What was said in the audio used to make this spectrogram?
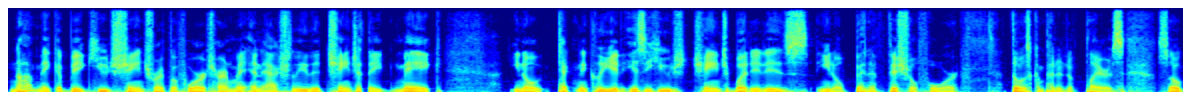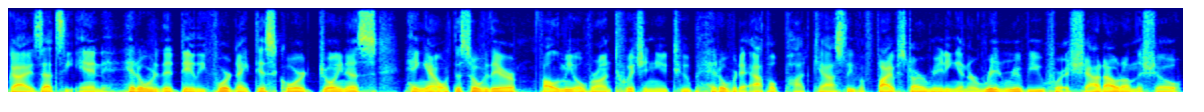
not make a big, huge change right before a tournament. And actually, the change that they make you know, technically it is a huge change, but it is, you know, beneficial for those competitive players. So, guys, that's the end. Head over to the Daily Fortnite Discord, join us, hang out with us over there. Follow me over on Twitch and YouTube. Head over to Apple Podcasts, leave a five star rating and a written review for a shout out on the show.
